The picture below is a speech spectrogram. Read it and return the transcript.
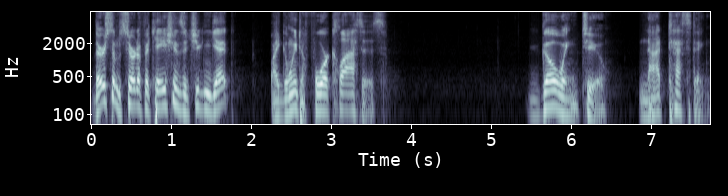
There's some certifications that you can get by going to four classes. Going to, not testing,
